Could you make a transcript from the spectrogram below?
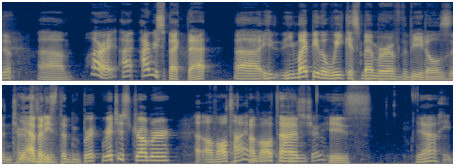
Yep. Um, all right, I, I respect that. Uh, he he might be the weakest member of the Beatles in terms. Yeah, but of, he's the br- richest drummer of all time. of all time. That's true. He's yeah. He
